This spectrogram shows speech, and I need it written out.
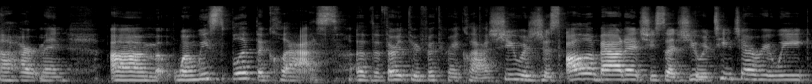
uh, Hartman. Um, when we split the class of the third through fifth grade class, she was just all about it. She said she would teach every week.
